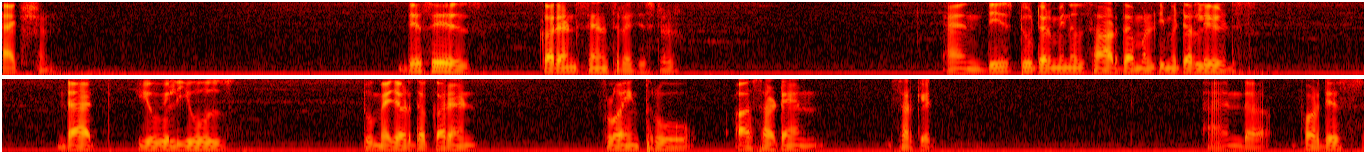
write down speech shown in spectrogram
action. This is current sense register. And these two terminals are the multimeter leads that you will use to measure the current flowing through a certain circuit. And uh, for this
